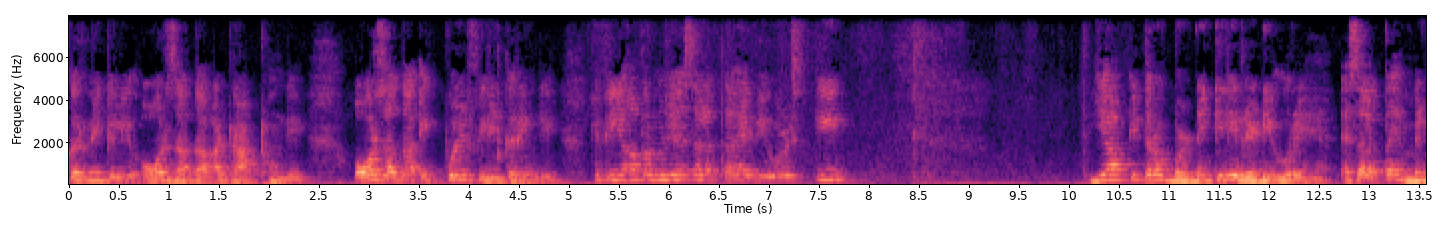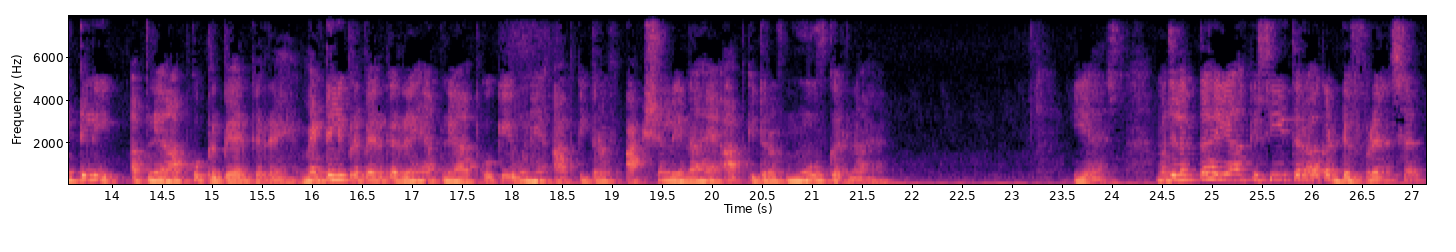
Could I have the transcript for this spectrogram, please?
करने के लिए और ज़्यादा अट्रैक्ट होंगे, और ज़्यादा एक पुल फील करेंगे। क्योंकि यहाँ पर मुझे ऐसा लगता है व्यूअर्स की ये आपकी तरफ़ बढ़ने के लिए रेडी हो रहे हैं। ऐसा लगता है मेंटली अपने आप को प्रिपेयर कर रहे हैं। मेंटली प्रिपेयर कर रहे हैं अपने आप को कि उन्हें आपकी तरफ़ एक्शन लेना है, आपकी तरफ़ मूव करना है। Yes yes. मुझे लगता है यहाँ किसी तरह का डिफरेंस है।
